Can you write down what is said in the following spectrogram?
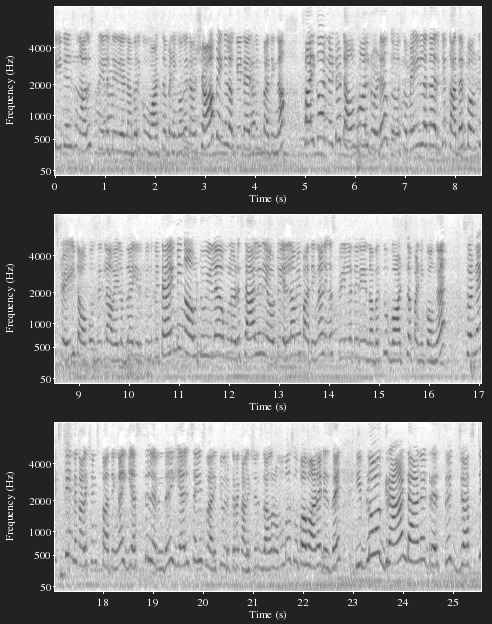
டீடைல்ஸ்னாலும் ஸ்க்ரீன்ல தெரிய நம்பருக்கு வாட்ஸ்அப் பண்ணிக்கோங்க. நம்ம ஷாப் எங்க லொக்கேட் ஆயிருக்குன்னு பாத்தீங்கன்னா five corner to town hall road so மெயினில் தான் இருக்குது கதர் பவுனுக்கு ஸ்ட்ரெயிட் ஆப்போசிட்டில் அவைலபிளாக இருக்குது டைமிங் ஆகட்டும் இல்லை உங்களோட சேலரி ஆகட்டும் எல்லாமே பார்த்தீங்கன்னா நீங்கள் ஸ்க்ரீனில் தெரிய நம்பருக்கு வாட்ஸ்அப் பண்ணிக்கோங்க. ஸோ நெக்ஸ்ட் இந்த கலெக்ஷன்ஸ் பார்த்தீங்கன்னா எஸ்ல இருந்து எல் சைஸ் வரைக்கும் இருக்கிற கலெக்ஷன்ஸ் தாங்க. ரொம்ப சூப்பர்வான டிசைன் இவ்வளோ கிராண்டான dress just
